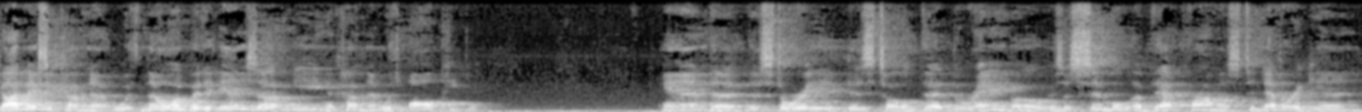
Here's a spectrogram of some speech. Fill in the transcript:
God makes a covenant with Noah, but it ends up being a covenant with all people. And the, story is told that the rainbow is a symbol of that promise to never again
